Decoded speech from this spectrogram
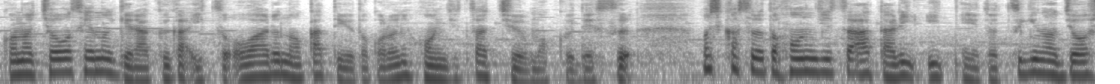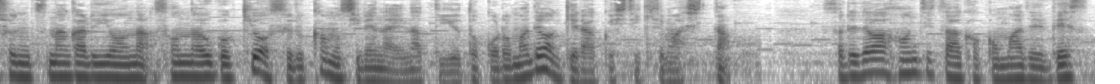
この調整の下落がいつ終わるのかというところに本日は注目です。もしかすると本日あたり、えっ、ー、と、次の上昇につながるような、そんな動きをするかもしれないなというところまでは下落してきました。それでは本日はここまでです。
